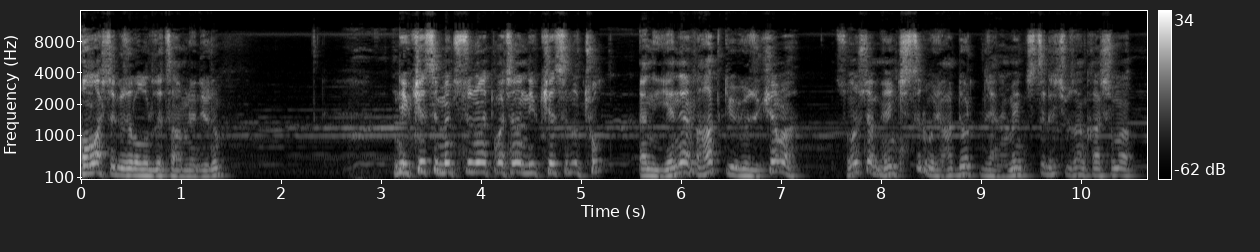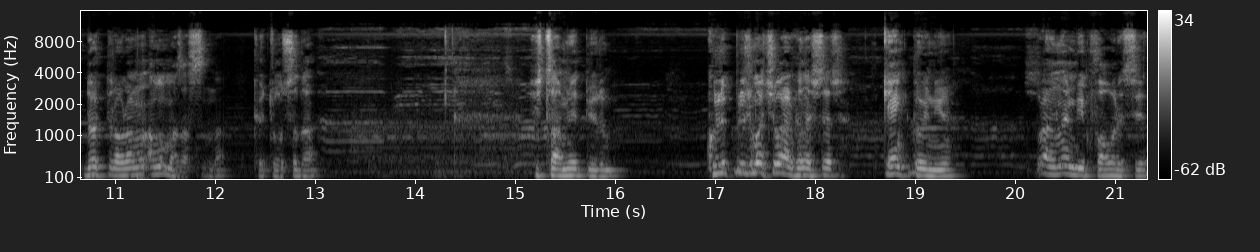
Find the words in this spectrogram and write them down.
O maç da güzel olur diye tahmin ediyorum. Newcastle Manchester United maçında Newcastle'ı çok yani yener rahat gibi gözüküyor ama sonuçta Manchester bu ya 4 lira yani Manchester hiçbir zaman karşıma 4 lira oranı alınmaz aslında. Kötü olsa da. Hiç tahmin etmiyorum. Kulüp Brugge maçı var arkadaşlar. Genk de oynuyor. Buranın en büyük favorisi.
